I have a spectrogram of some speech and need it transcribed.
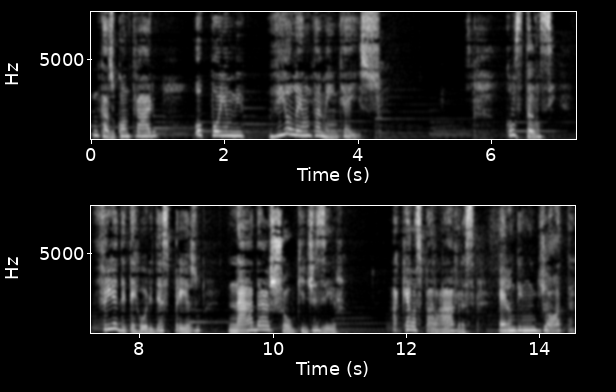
Em caso contrário, oponho-me violentamente a isso. Constance, fria de terror e desprezo, nada achou que dizer. Aquelas palavras eram de um idiota.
